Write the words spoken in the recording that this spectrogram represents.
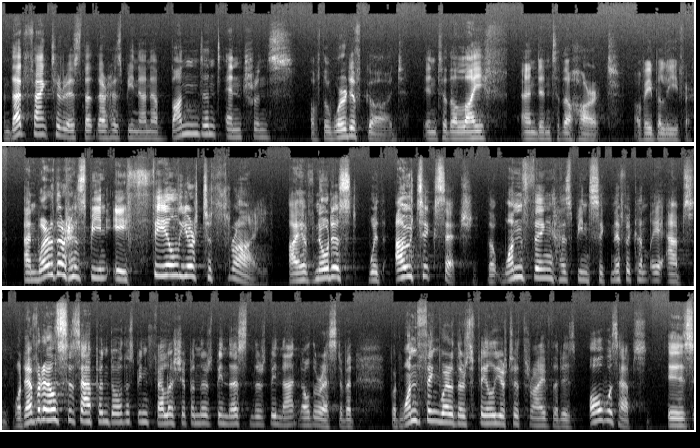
And that factor is that there has been an abundant entrance of the Word of God into the life and into the heart of a believer. And where there has been a failure to thrive, I have noticed without exception that one thing has been significantly absent. Whatever else has happened, oh, there's been fellowship and there's been this and there's been that and all the rest of it. But one thing where there's failure to thrive that is always absent is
